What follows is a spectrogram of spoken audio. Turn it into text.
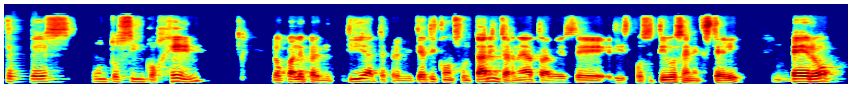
3.5G, lo cual le permitía, te permitía a ti consultar Internet a través de dispositivos en Nextel, mm. pero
